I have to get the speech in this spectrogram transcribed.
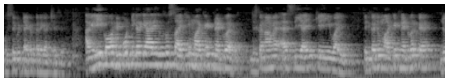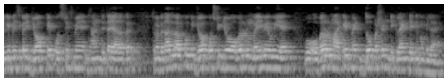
उससे भी टैकल करेगा अच्छे से। अगली एक और रिपोर्ट निकल के आ रही है दोस्तों साइकी मार्केट नेटवर्क जिसका नाम है एस सी आई के ई वाई तो इनका जो मार्केट नेटवर्क है, जो कि बेसिकली जॉब के पोस्टिंग्स में ध्यान देता है ज़्यादातर तो मैं बता दूँ आपको कि जॉब पोस्टिंग जो ओवरऑल मई में हुई है, वो ओवरऑल मार्केट में दो परसेंट डिक्लाइन देखने को मिला है।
